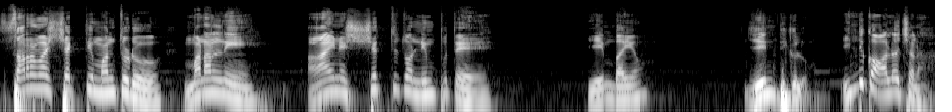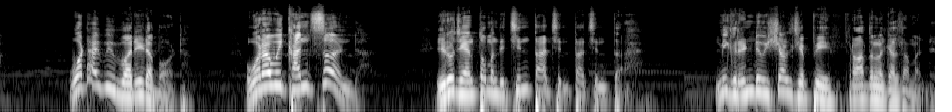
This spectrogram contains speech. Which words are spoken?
సర్వశక్తి మంతుడు మనల్ని ఆయన శక్తితో నింపితే ఏం భయం? ఏం దిగులు? ఎందుకు ఆలోచన. What are we worried about what are we concerned ఈరోజు ఎంతోమంది చింత చింత చింత. మీకు రెండు విషయాలు చెప్పి ప్రార్థనలోకి వెళ్తామండి.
